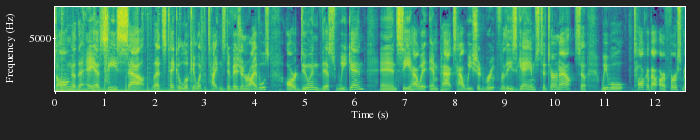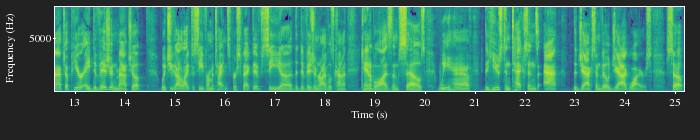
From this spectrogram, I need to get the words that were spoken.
Song of the AFC South. Let's take a look at what the Titans division rivals are doing this weekend and see how it impacts how we should root for these games to turn out. So, we will talk about our first matchup here, a division matchup, which you got to like to see from a Titans perspective. See uh, the division rivals kind of cannibalize themselves. We have the Houston Texans at the Jacksonville Jaguars. So,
